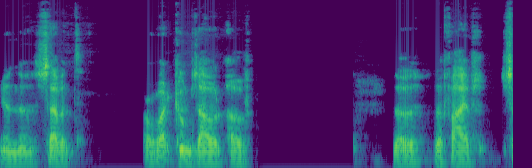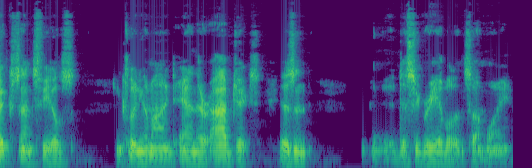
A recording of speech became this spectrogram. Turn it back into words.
in the seventh, or what comes out of the the five six sense fields, including the mind and their objects, isn't disagreeable in some way.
